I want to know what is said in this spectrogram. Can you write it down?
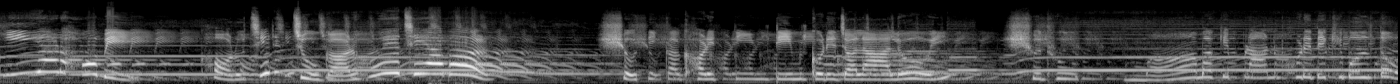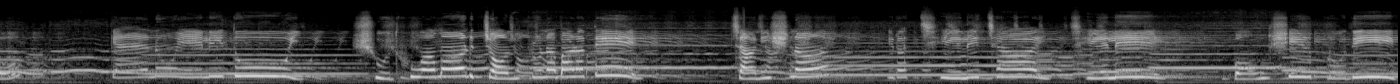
কি আর হবে? খরচের জোগাড় হয়েছে আবার। সতিকা ঘরে টিম টিম করে জ্বলা আলোয় শুধু আমাকে প্রাণ ভরে দেখে বলতো, কেন এলি তুই? শুধু আমার যন্ত্রণা বাড়াতে। জানিস না, এরা ছেলে চাই, ছেলে। বংশের প্রদীপ,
